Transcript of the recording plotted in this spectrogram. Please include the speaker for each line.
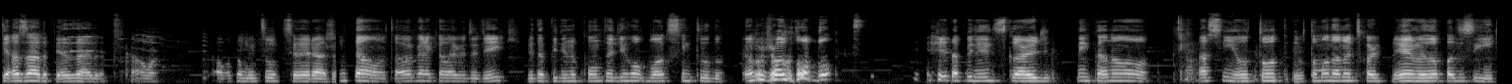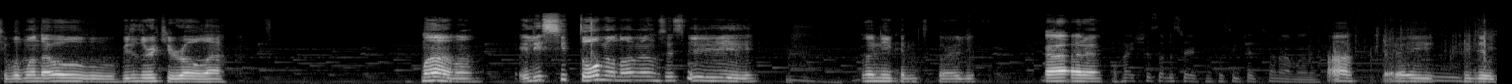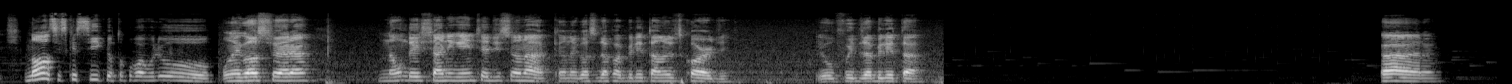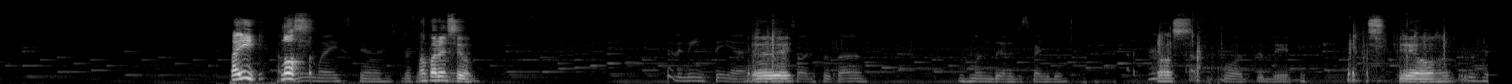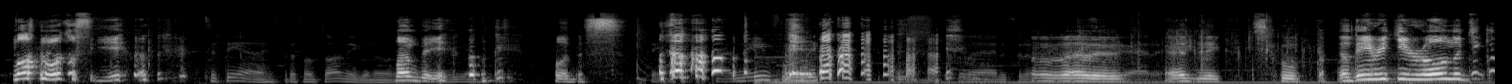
Speaker 1: Pesada, pesada. Calma. Calma, tô muito acelerado. Então, eu tava vendo aquela live do Jake, ele tá pedindo conta de Roblox sem tudo. Eu não jogo Roblox. Ele tá pedindo Discord, tentando. Assim, eu tô, eu tô mandando o Discord pra ele, mas eu vou fazer o seguinte: eu vou mandar o vídeo do Rick Roll lá. Mano, ele citou meu nome, eu não sei se. Meu nick no Discord. Cara.
Speaker 2: O Raichu do surf, não consigo te adicionar, mano.
Speaker 1: Ah, peraí. Jake. Nossa, esqueci que eu tô com o bagulho. O negócio era não deixar ninguém te adicionar, que é o negócio dá pra habilitar no Discord. Eu fui desabilitar. Cara. Aí! Nossa! Não apareceu.
Speaker 2: Ele nem tem a
Speaker 1: É.
Speaker 2: ele só tá mandando o Discord dele.
Speaker 1: Nossa,
Speaker 2: A foto dele.
Speaker 1: honra. Nossa, eu vou conseguir.
Speaker 2: Você tem a expressão do seu amigo? No...
Speaker 1: Mandei. Foda-se.
Speaker 2: Ah, nem foi. Mano, você não
Speaker 1: Valeu.
Speaker 2: cara.
Speaker 1: É, desculpa. Eu dei Ricky Roll no Dick.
